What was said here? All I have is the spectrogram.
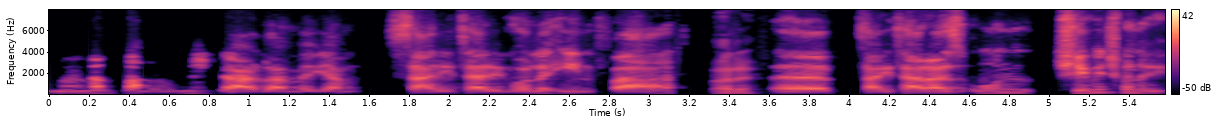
منم فراموش کردم بگم سریع ترین گل این فصل. آره. سریع تر از اون کی می‌تونه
